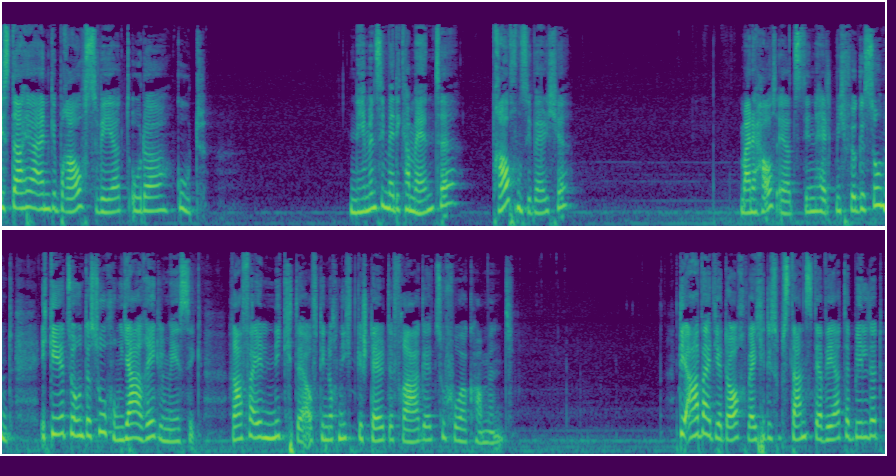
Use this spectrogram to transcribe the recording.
ist daher ein Gebrauchswert oder Gut. Nehmen Sie Medikamente? Brauchen Sie welche? Meine Hausärztin hält mich für gesund. Ich gehe zur Untersuchung, ja, regelmäßig. Raphael nickte auf die noch nicht gestellte Frage zuvorkommend. Die Arbeit jedoch, welche die Substanz der Werte bildet,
